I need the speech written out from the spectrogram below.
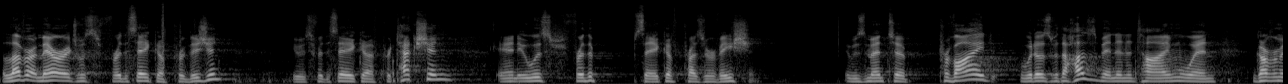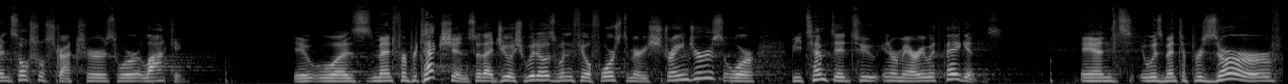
A levirate marriage was for the sake of provision, it was for the sake of protection, and it was for the sake of preservation. It was meant to provide widows with a husband in a time when government and social structures were lacking. It was meant for protection so that Jewish widows wouldn't feel forced to marry strangers or be tempted to intermarry with pagans. And it was meant to preserve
